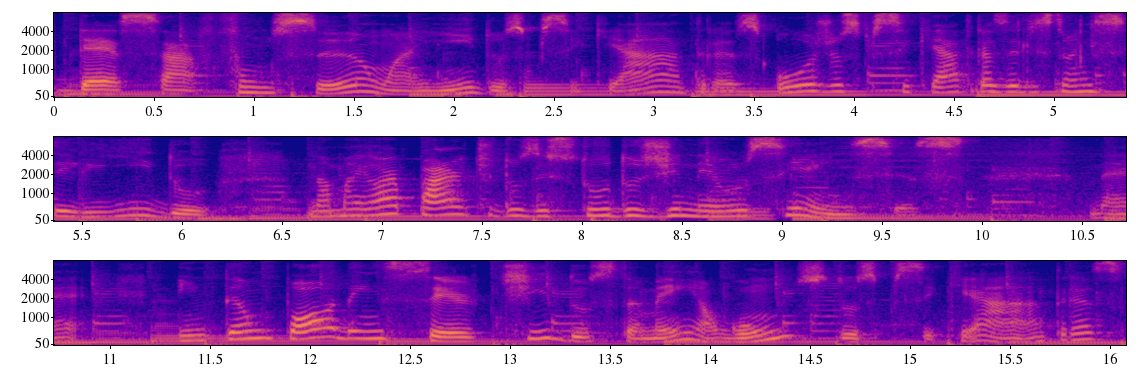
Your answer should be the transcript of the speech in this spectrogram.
dessa função aí dos psiquiatras, hoje os psiquiatras eles estão inseridos na maior parte dos estudos de neurociências né? Então podem ser tidos também alguns dos psiquiatras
